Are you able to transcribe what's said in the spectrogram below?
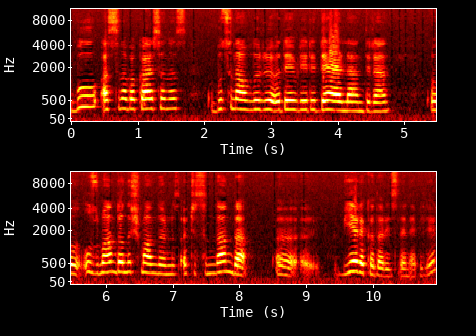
Bu aslına bakarsanız bu sınavları, ödevleri değerlendiren e, uzman danışmanlarınız açısından da e, bir yere kadar izlenebilir.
